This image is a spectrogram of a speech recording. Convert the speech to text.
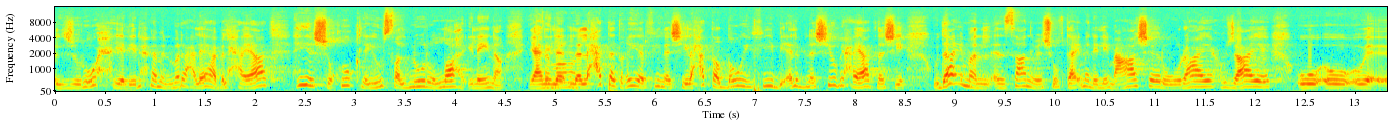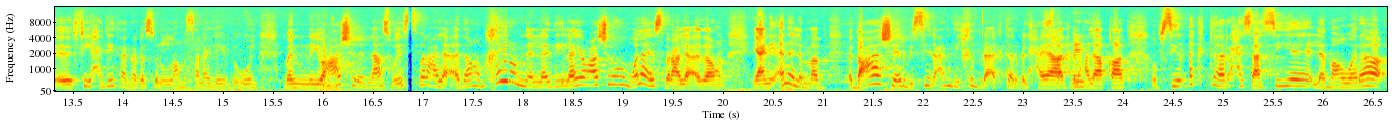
الجروح يلي نحن بنمر عليها بالحياة هي الشقوق ليوصل نور الله إلينا. يعني تمام. لحتى تغير فينا شيء لحتى تضوي فيه بقلبنا شيء وبحياتنا شيء ودائما الإنسان بنشوف دائما اللي معاشر ورايح وجاي وفي حديث عن الرسول اللهم صل عليه بيقول من يعاشر الناس ويصبر على أذاهم خير من الذي لا يعاشرهم ولا يصبر على أذاهم. يعني أنا لما بعاشر بصير عندي خبرة أكثر بالحياة صحيح. بالعلاقات. وبصير أكثر حساسية لما وراء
